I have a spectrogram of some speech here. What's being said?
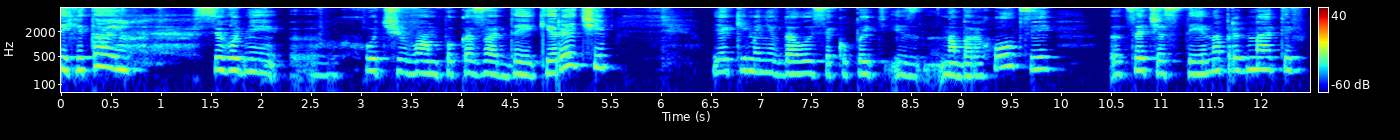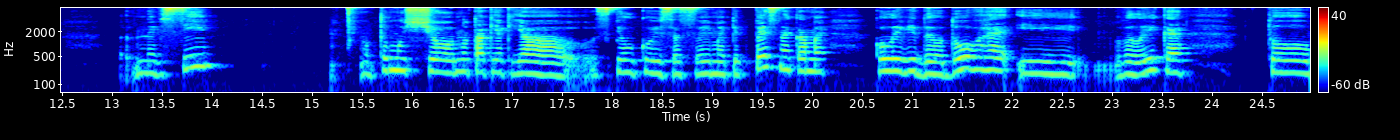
Всіх вітаю. Сьогодні е, хочу вам показати деякі речі, які мені вдалося купити на барахолці. Це частина предметів, не всі. Тому що, ну так як я спілкуюся зі своїми підписниками, коли відео довге і велике, то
